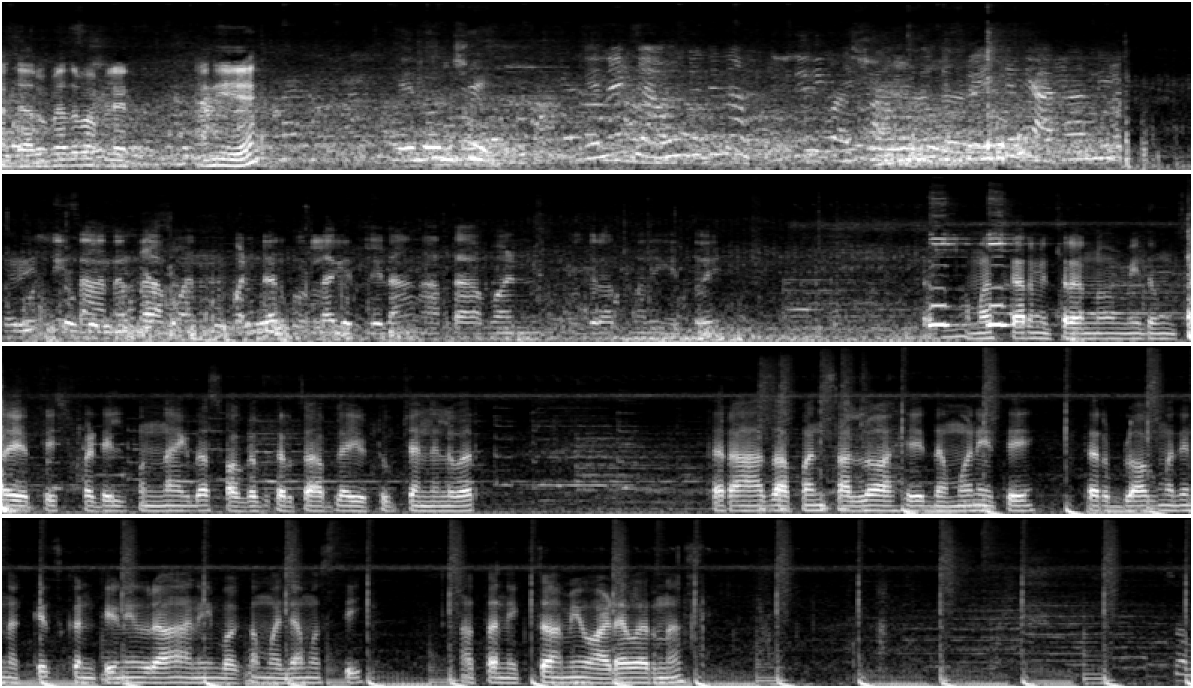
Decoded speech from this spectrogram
हजार रुपयाचं पापलेट आणि हे? हे हे होळीचा आनंद आपण पंढरपूरला घेतलेला. आता आपण गुजरातमध्ये घेतोय. नमस्कार मित्रांनो मी तुमचा यतीश पाटील. पुन्हा एकदा स्वागत करतो आपल्या यूट्यूब चॅनलवर तर आज आपण चाललो आहे दमण येथे. तर ब्लॉगमध्ये नक्कीच कंटिन्यू राहा आणि बघा मजा मस्ती. आता निघतो आम्ही वाड्यावरनं. हे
